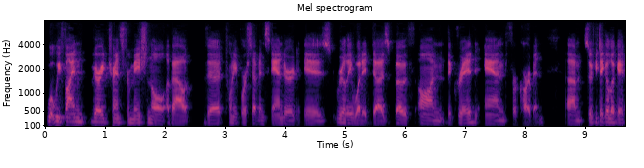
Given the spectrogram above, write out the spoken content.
what we find very transformational about the 24/7 standard is really what it does both on the grid and for carbon. Um, so if you take a look at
